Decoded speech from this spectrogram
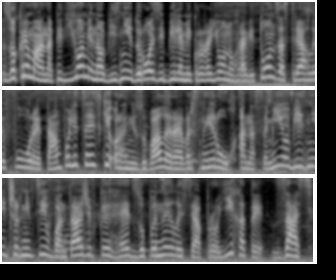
Зокрема, на підйомі на об'їзній дорозі біля мікрорайону Гравітон застрягли фури. Там поліцейські організували реверсний рух. А на самій об'їзній Чернівців вантажівки геть зупинилися. Проїхати зась.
